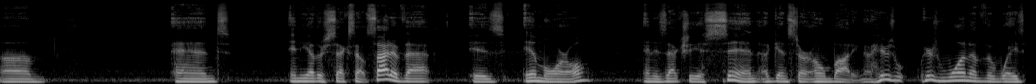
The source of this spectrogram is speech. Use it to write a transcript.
Um, and any other sex outside of that is immoral and is actually a sin against our own body. Now, here's here's one of the ways.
